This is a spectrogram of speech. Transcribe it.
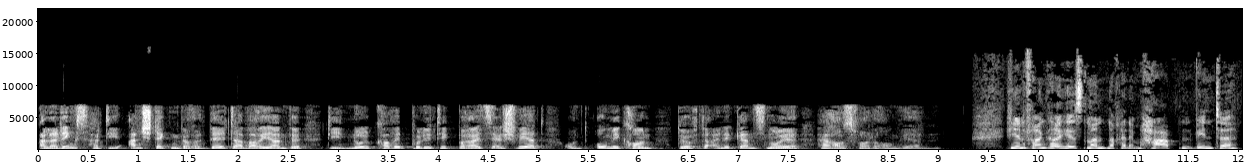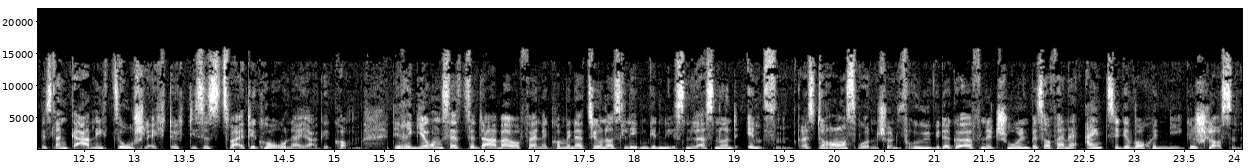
Allerdings hat die ansteckendere Delta-Variante die Null-Covid-Politik bereits erschwert und Omikron dürfte eine ganz neue Herausforderung werden. Hier in Frankreich ist man nach einem harten Winter bislang gar nicht so schlecht durch dieses zweite Corona-Jahr gekommen. Die Regierung setzte dabei auf eine Kombination aus Leben genießen lassen und impfen. Restaurants wurden schon früh wieder geöffnet, Schulen bis auf eine einzige Woche nie geschlossen.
